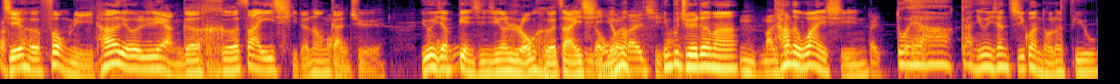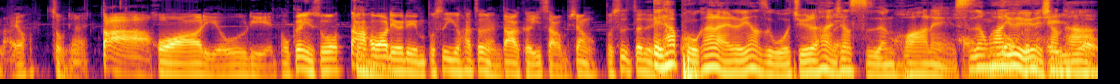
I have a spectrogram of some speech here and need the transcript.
结合凤梨，它有两个合在一起的那种感觉。有点像变形金刚融合在一起，有没有？你不觉得吗？嗯，它的外形，对对啊，干有点像鸡罐头的 feel。来哦，重点来，大花榴莲。我跟你说，大花榴莲不是因为它真的很大颗，长得不像，不是真的。哎，它剖开来的样子，我觉得它很像食人花呢。食人花又有点像它，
